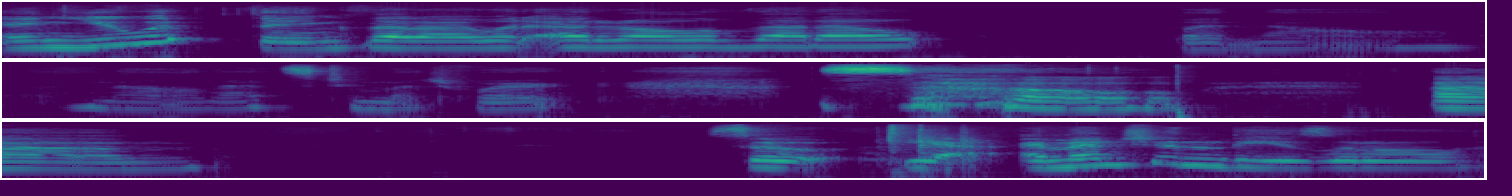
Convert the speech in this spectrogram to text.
and you would think that I would edit all of that out, but no, no, that's too much work. So, um, so yeah, I mentioned these little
